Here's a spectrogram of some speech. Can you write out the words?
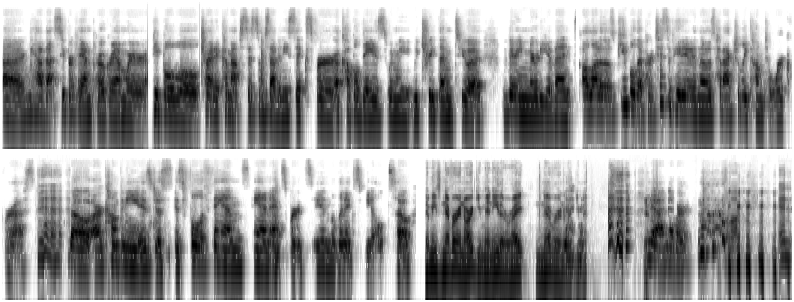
uh, we have that super fan program where people will try to come out to System 76 for a couple days when we, we treat them to a very nerdy event. A lot of those people that participated in those have actually come to work for us. so our company is just is full of fans and experts in the Linux field. So that means never an argument either, right? Never an argument. Yeah, yeah never. and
